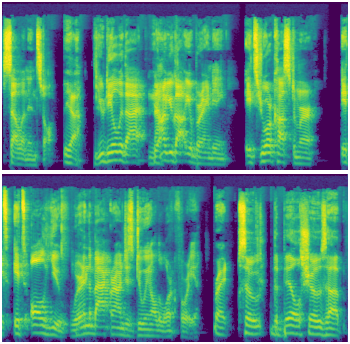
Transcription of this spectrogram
sell and install. yeah. You deal with that. Now Yeah. you got your branding. It's your customer. It's it's all you. We're in the background just doing all the work for you. Right. So the bill shows up.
